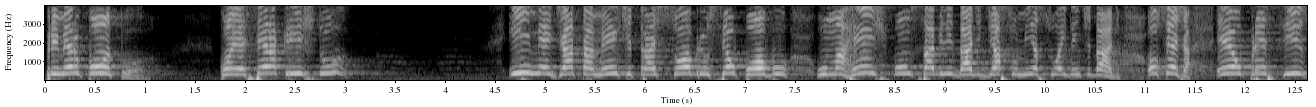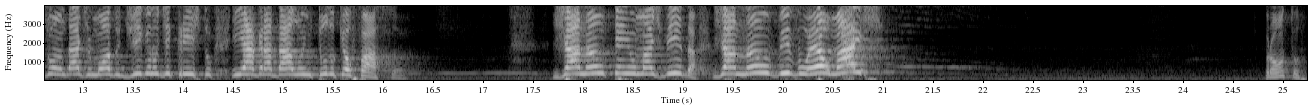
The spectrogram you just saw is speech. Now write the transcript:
Primeiro ponto: conhecer a Cristo imediatamente traz sobre o seu povo uma responsabilidade de assumir a sua identidade. Ou seja, eu preciso andar de modo digno de Cristo e agradá-lo em tudo que eu faço. Já não tenho mais vida, já não vivo eu mais. Pronto.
